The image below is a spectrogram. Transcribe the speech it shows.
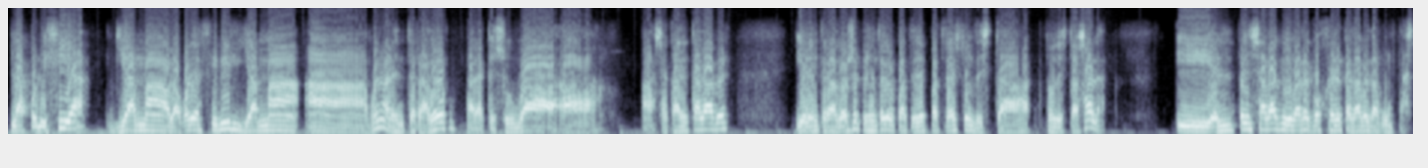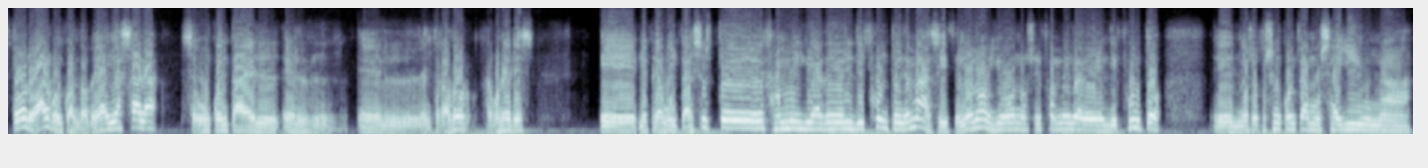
La policía llama, o la Guardia Civil llama a, bueno, al enterrador para que suba a, a sacar el cadáver y el enterrador se presenta en el cuartel de Patrais donde está, donde está Sala y él pensaba que iba a recoger el cadáver de algún pastor o algo, y cuando ve ahí a Sala, según cuenta el, el, enterrador, Carboneres, eh, le pregunta, ¿es usted familia del difunto y demás? Y dice, no, no, yo no soy familia del difunto, eh, nosotros encontramos allí una,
